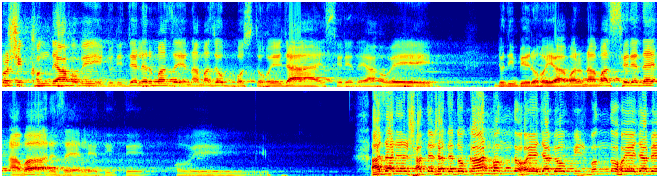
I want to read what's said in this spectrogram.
প্রশিক্ষণ দেয়া হবে। যদি জেলের মাঝে নামাজে অভ্যস্ত হয়ে যায় ছেড়ে দেয়া হবে। যদি বের হয়ে আবার নামাজ ছেড়ে দেয় আবার জেলে দিতে হবে। আজানের সাথে সাথে দোকান বন্ধ হয়ে যাবে, অফিস বন্ধ হয়ে যাবে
